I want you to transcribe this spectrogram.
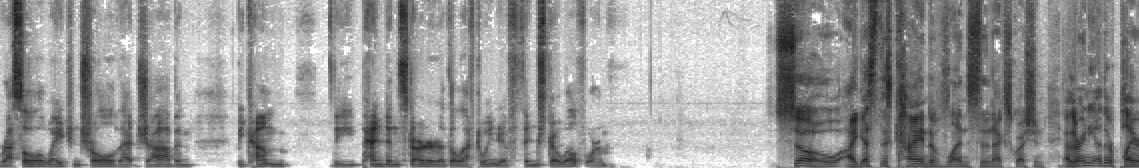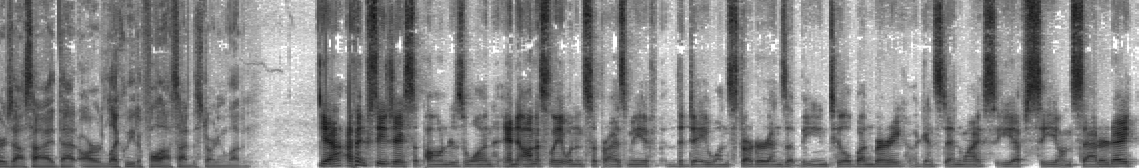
wrestle away control of that job and become the pendant starter at the left wing if things go well for him. So I guess this kind of lends to the next question: Are there any other players outside that are likely to fall outside the starting eleven? Yeah, I think CJ Sapong is one. And honestly, it wouldn't surprise me if the day one starter ends up being Teal Bunbury against NYCFC on Saturday.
